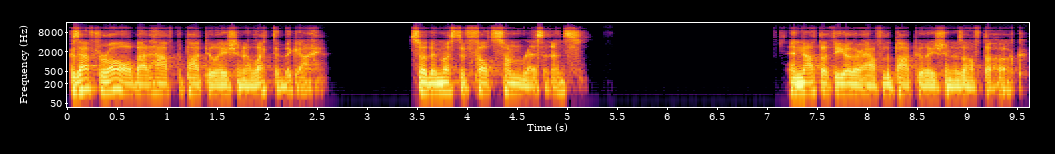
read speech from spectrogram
Because after all, about half the population elected the guy. So they must have felt some resonance. And not that the other half of the population is off the hook.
